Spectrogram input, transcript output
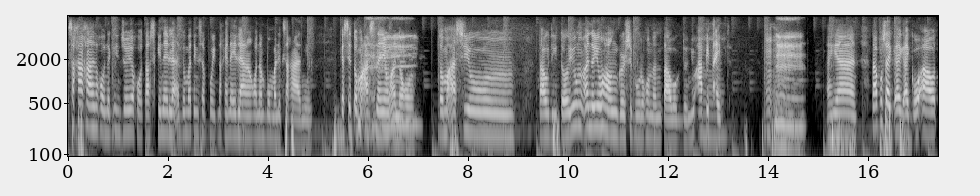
sa kakaano ko, nag-enjoy ako, tapos kinaila, dumating sa point na kinailangan ko nang bumalik sa kanin. Kasi tumaas na yung ano ko, tumaas yung tawag dito, yung ano yung hunger siguro kung anong tawag doon, yung appetite. Mm-mm. Mm. Ayan. Tapos I, I, I go out.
